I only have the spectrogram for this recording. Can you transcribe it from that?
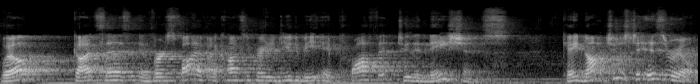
Well, God says in verse 5, I consecrated you to be a prophet to the nations. Okay, not just to Israel.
